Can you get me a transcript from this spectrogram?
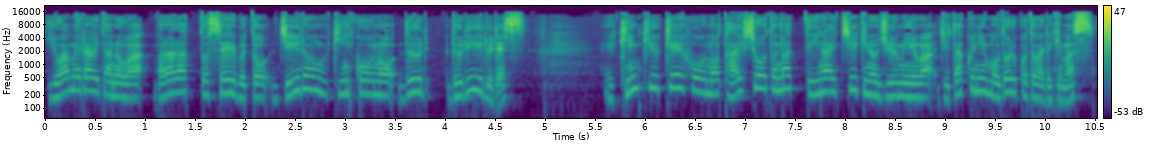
弱められたのはバララット西部とジーロング近郊のルリールです。緊急警報の対象となっていない地域の住民は自宅に戻ることができます。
